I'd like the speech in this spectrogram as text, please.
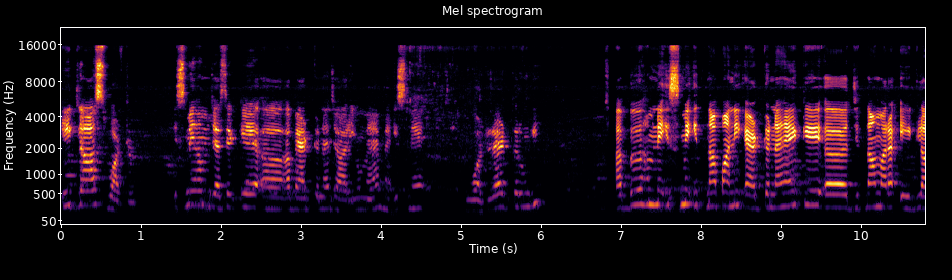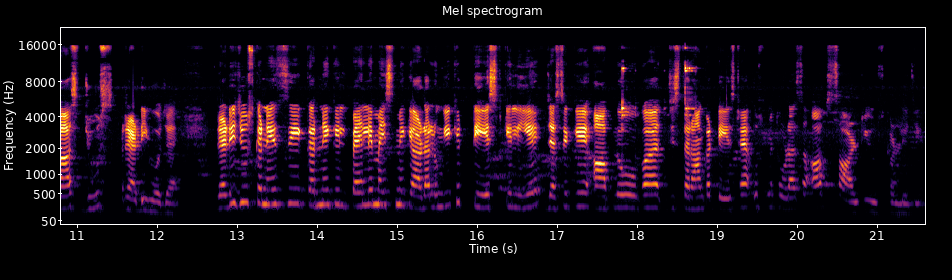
एक ग्लास वाटर इसमें हम जैसे कि अब ऐड करना जा रही हूँ मैं मैं इसमें वाटर ऐड करूँगी। अब हमने इसमें इतना पानी ऐड करना है कि जितना हमारा एक ग्लास जूस रेडी हो जाए। रेडी जूस करने से, करने के पहले मैं इसमें क्या डालूँगी कि टेस्ट के लिए, जैसे कि आप लोगों का जिस तरह का टेस्ट है, उसमें थोड़ा सा आप साल्ट यूज़ कर लीजिए।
